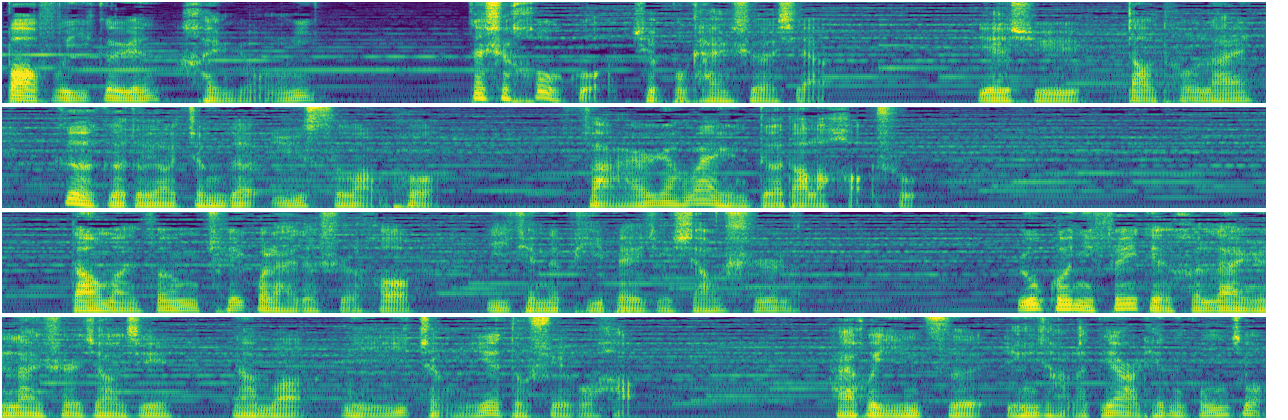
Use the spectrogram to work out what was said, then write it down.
报复一个人很容易，但是后果却不堪设想。也许到头来，个个都要争得鱼死网破，反而让外人得到了好处。当晚风吹过来的时候，一天的疲惫就消失了。如果你非得和烂人烂事较劲，那么你一整夜都睡不好，还会因此影响了第二天的工作。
